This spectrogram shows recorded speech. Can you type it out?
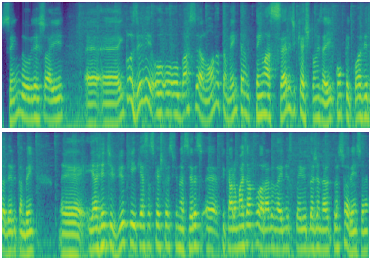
sem dúvida, isso aí. É, é, inclusive, o, o, Barcelona também tem, tem uma série de questões aí, complicou a vida dele também. É, e a gente viu que, que essas questões financeiras é, ficaram mais afloradas aí nesse período da janela de transferência, né?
